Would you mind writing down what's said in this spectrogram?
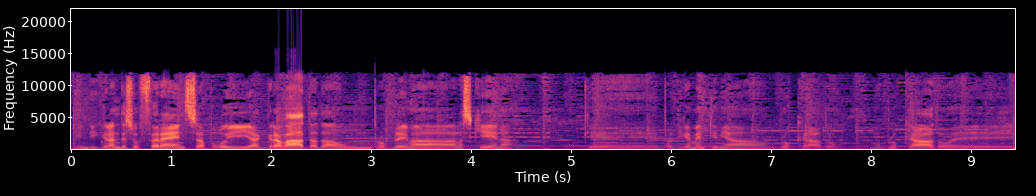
Quindi grande sofferenza, poi aggravata da un problema alla schiena che praticamente mi ha bloccato. Mi ha bloccato e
